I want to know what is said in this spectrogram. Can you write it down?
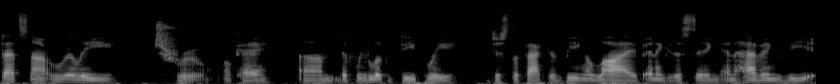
that's not really true, okay? Um, if we look deeply, just the fact of being alive and existing and having the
